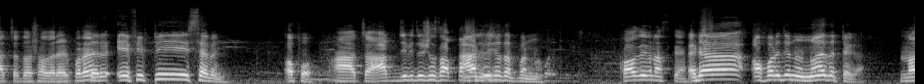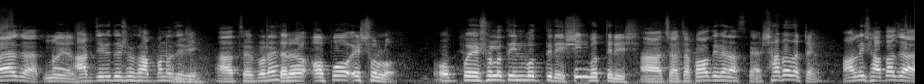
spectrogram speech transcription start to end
আচ্ছা দশ হাজার। এরপরে? এ ফিফটি সেভেন অপো আচ্ছা আট জিবি দুশো ছাপ্পান্ন আট দুশো ছাপ্পান্ন। কত দিবেন আজকে? এটা অফারের জন্য নয় হাজার টাকা। নয় হাজার? নয় হাজার। আট জিবি দুশো ছাপ্পান্ন জিবি। আচ্ছা এরপরে? তার অপো এ ষোলো। ওপ্পো এ ষোলো তিন বত্রিশ তিন বত্রিশ আচ্ছা আচ্ছা কত দিবেন আজকে? সাত হাজার টাকা। অনলি সাত হাজার?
